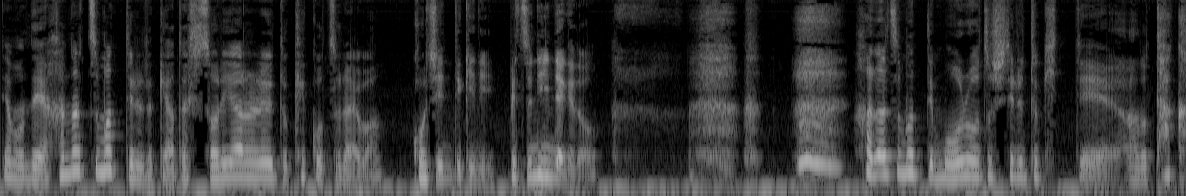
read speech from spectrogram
でもね、鼻詰まってる時私それやられると結構辛いわ。個人的に。別にいいんだけど。鼻詰まって朦朧としてる時って、あの、高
